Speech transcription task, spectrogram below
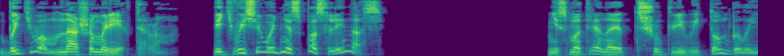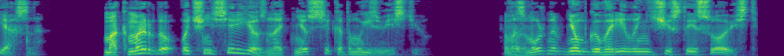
быть вам нашим ректором, ведь вы сегодня спасли нас. Несмотря на этот шутливый тон, было ясно. Макмердо очень серьезно отнесся к этому известию. Возможно, в нем говорила нечистая совесть,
